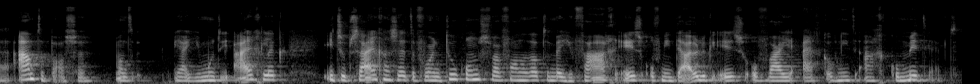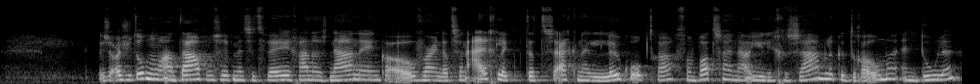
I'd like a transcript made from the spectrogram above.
uh, aan te passen. Want ja, je moet eigenlijk iets opzij gaan zetten voor een toekomst waarvan dat een beetje vaag is of niet duidelijk is of waar je eigenlijk ook niet aan gecommit hebt. Dus als je toch nog aan tafel zit met z'n tweeën, gaan er eens nadenken over. En dat, zijn eigenlijk, dat is eigenlijk een hele leuke opdracht. Van wat zijn nou jullie gezamenlijke dromen en doelen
